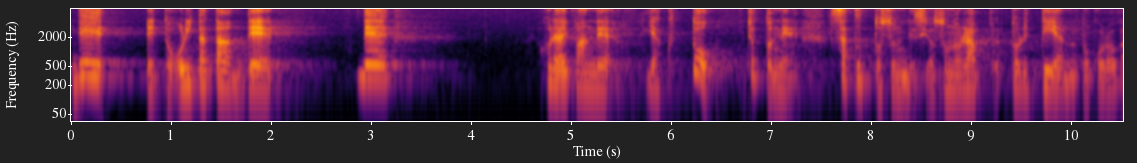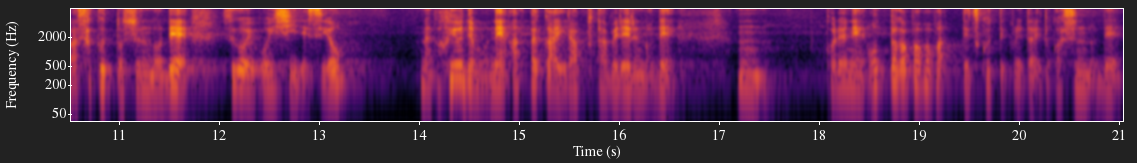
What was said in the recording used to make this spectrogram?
で、えっと、折りたたんででフライパンで焼くとちょっとねサクッとするんですよ。そのラップトルティーヤのところがサクッとするのですごい美味しいですよ。なんか冬でもねあったかいラップ食べれるのでうん。これね夫がパパパって作ってくれたりとかするので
